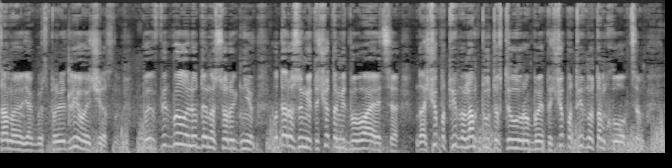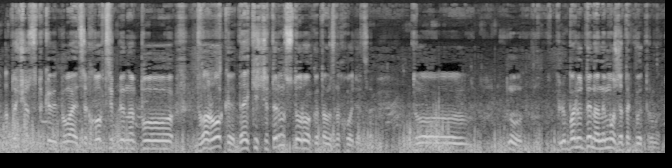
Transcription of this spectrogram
саме якби справедливо і чесно. Підбила людина 40 днів, буде розуміти, що там відбувається, да, що потрібно нам тут в тилу робити, що потрібно там хлопцям. А то що це таке відбувається? Хлопці, блін, по 2 роки, деякі з 14 року там знаходяться. То ну, люба людина не може так витримати.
